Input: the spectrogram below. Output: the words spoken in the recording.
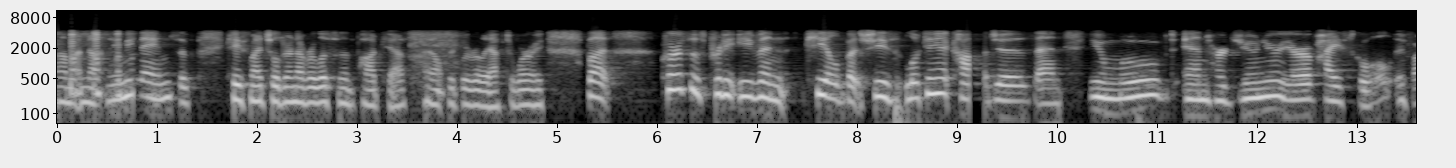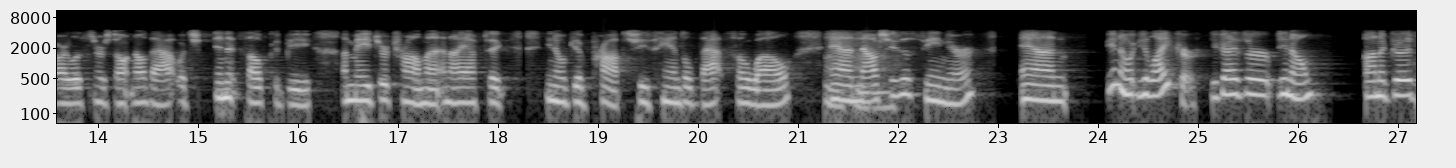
Um, I'm not naming names if, in case my children ever listen to the podcast. I don't think we really have to worry. But Clarissa's pretty even keeled, but she's looking at colleges, and you moved in her junior year of high school. If our listeners don't know that, which in itself could be a major trauma, and I have to, you know, give props. She's handled that so well, and now Mhm. she's a senior, and you know, you like her. You guys are, you know, on a good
